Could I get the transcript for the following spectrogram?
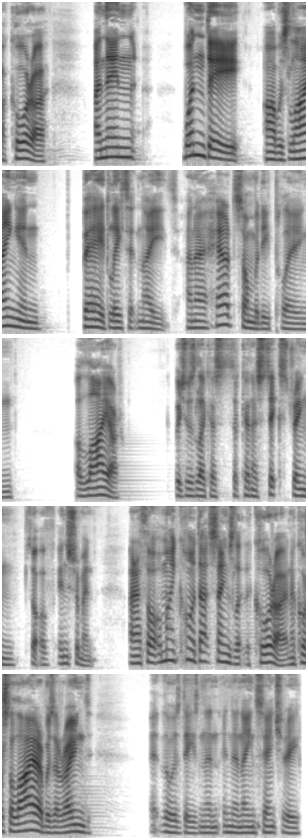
a kora. And then one day I was lying in bed late at night and I heard somebody playing a lyre, which was like a, a kind of six string sort of instrument. And I thought, oh my God, that sounds like the kora. And of course, the lyre was around at those days in the, in the ninth century.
